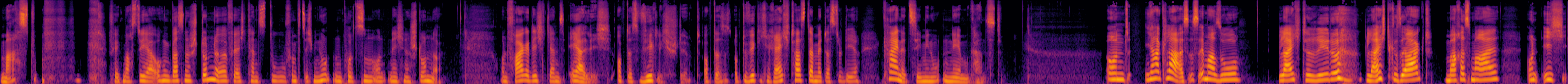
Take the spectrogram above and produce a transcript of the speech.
machst. vielleicht machst du ja irgendwas eine Stunde, vielleicht kannst du 50 Minuten putzen und nicht eine Stunde. Und frage dich ganz ehrlich, ob das wirklich stimmt, ob, das, ob du wirklich recht hast damit, dass du dir keine 10 Minuten nehmen kannst. Und ja, klar, es ist immer so, leichte Rede, leicht gesagt, mach es mal. Und ich,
